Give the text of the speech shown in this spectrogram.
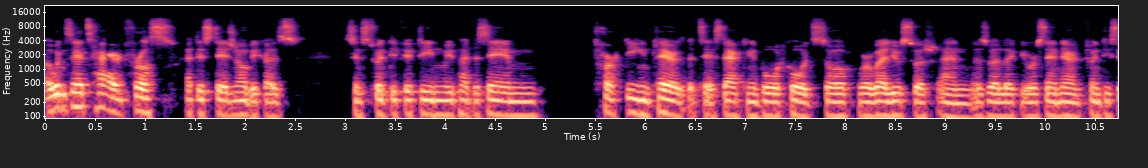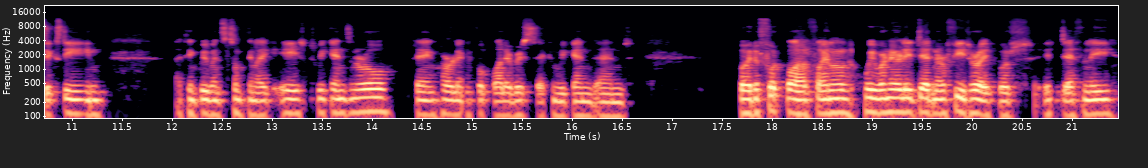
I wouldn't say it's hard for us at this stage now because since 2015 we've had the same 13 players, let's say, starting in both codes. So we're well used to it. And as well, like you were saying there in 2016, I think we went something like eight weekends in a row playing hurling football every second weekend. And by the football final, we were nearly dead in our feet, right? But it definitely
